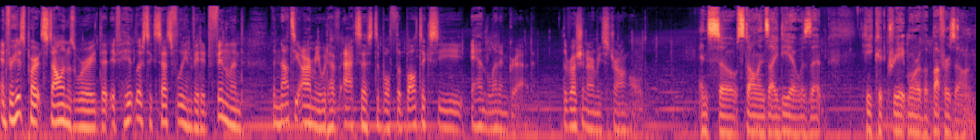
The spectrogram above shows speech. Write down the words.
And for his part, Stalin was worried that if Hitler successfully invaded Finland, the Nazi army would have access to both the Baltic Sea and Leningrad, the Russian army's stronghold. And so Stalin's idea was that he could create more of a buffer zone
